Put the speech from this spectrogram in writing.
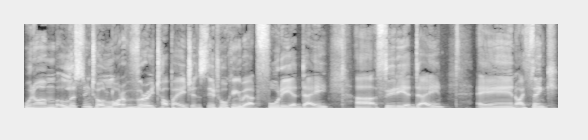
When I'm listening to a lot of very top agents, they're talking about 40 a day, uh, 30 a day. And I think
